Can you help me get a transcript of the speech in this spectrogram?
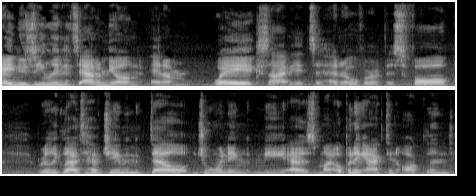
Hey, New Zealand, it's Adam Young, and I'm way excited to head over this fall. Really glad to have Jamie McDell joining me as my opening act in Auckland.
